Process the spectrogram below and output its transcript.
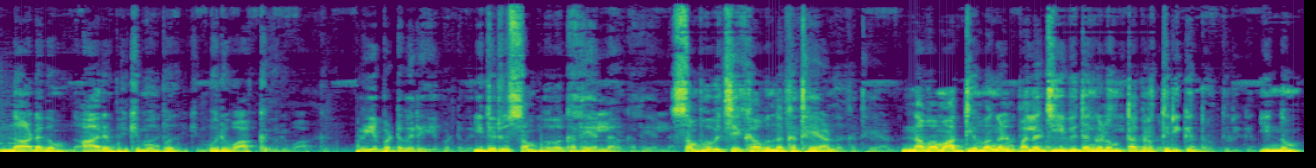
നാടകം ആരംഭിക്കും മുമ്പ് ഒരു വാക്ക്. പ്രിയപ്പെട്ടവരെ ഇതൊരു സംഭവ കഥയല്ല. സംഭവിച്ചേക്കാവുന്ന കഥയാണ്. നവമാധ്യമങ്ങൾ പല ജീവിതങ്ങളും തകർത്തിരിക്കുന്നു. ഇന്നും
